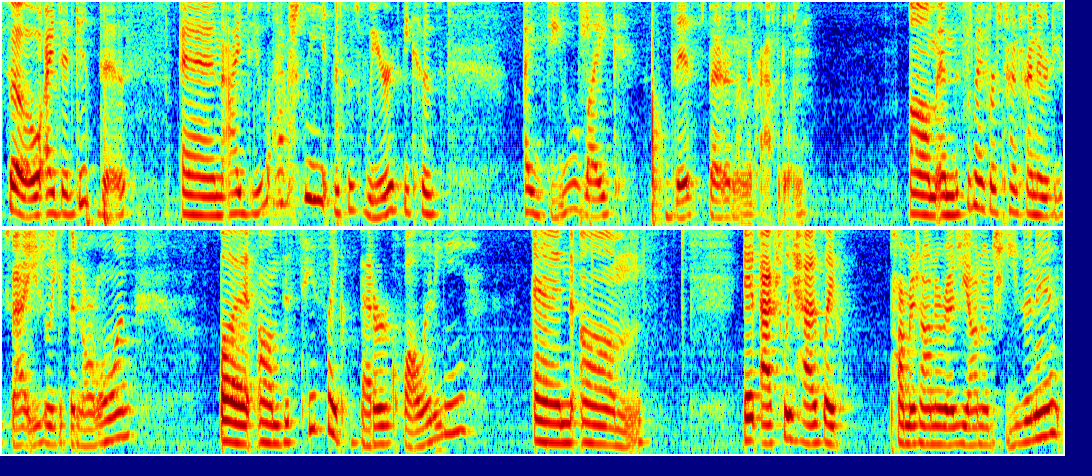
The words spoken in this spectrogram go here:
So I did get this, and I do actually, this is weird because I do like this better than the Kraft one. Um, and this is my first time trying the reduced fat. I usually get the normal one. But um, this tastes like better quality. And um, it actually has like Parmesan or Reggiano cheese in it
